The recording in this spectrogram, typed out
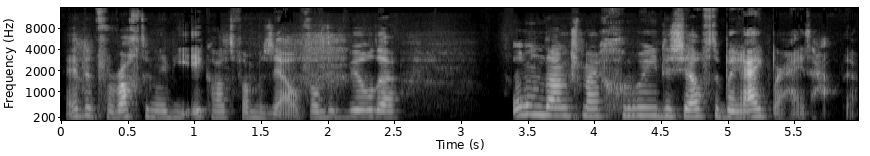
De verwachtingen die ik had van mezelf. Want ik wilde, ondanks mijn groei, dezelfde bereikbaarheid houden.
